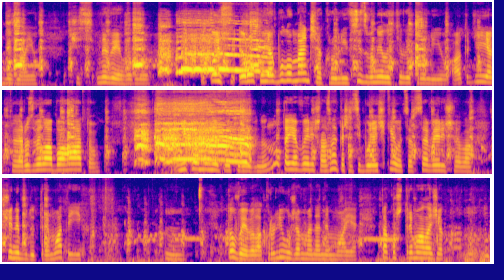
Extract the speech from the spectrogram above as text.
не знаю, щось невигодно. Якось року, як було менше кролів, всі дзвонили, хотіли кролів. А тоді, як розвела багато, нікому не потрібно. Ну, та я вирішила, знаєте, що ці болячки, оце все вирішила, що не буду тримати їх. То вивела, кролів вже в мене немає. Також тримала ж як ну,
